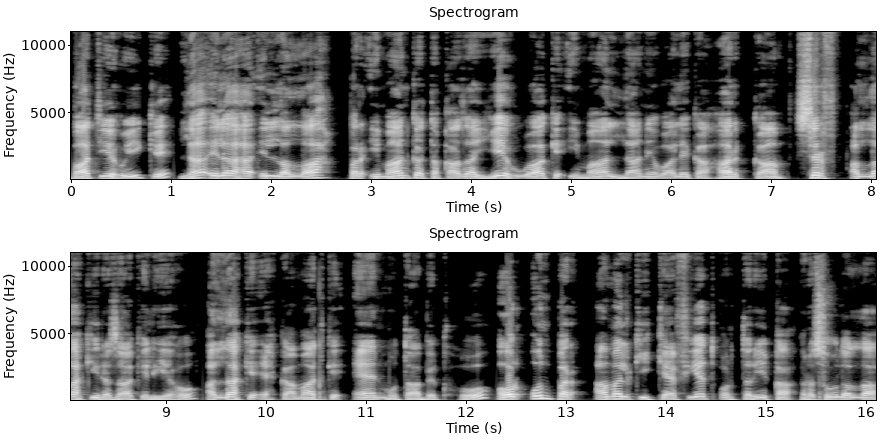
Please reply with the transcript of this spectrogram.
بات یہ ہوئی کہ لا الہ الا اللہ پر ایمان کا تقاضا یہ ہوا کہ ایمان لانے والے کا ہر کام صرف اللہ کی رضا کے لیے ہو، اللہ کے احکامات کے عین مطابق ہو اور ان پر عمل کی کیفیت اور طریقہ رسول اللہ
